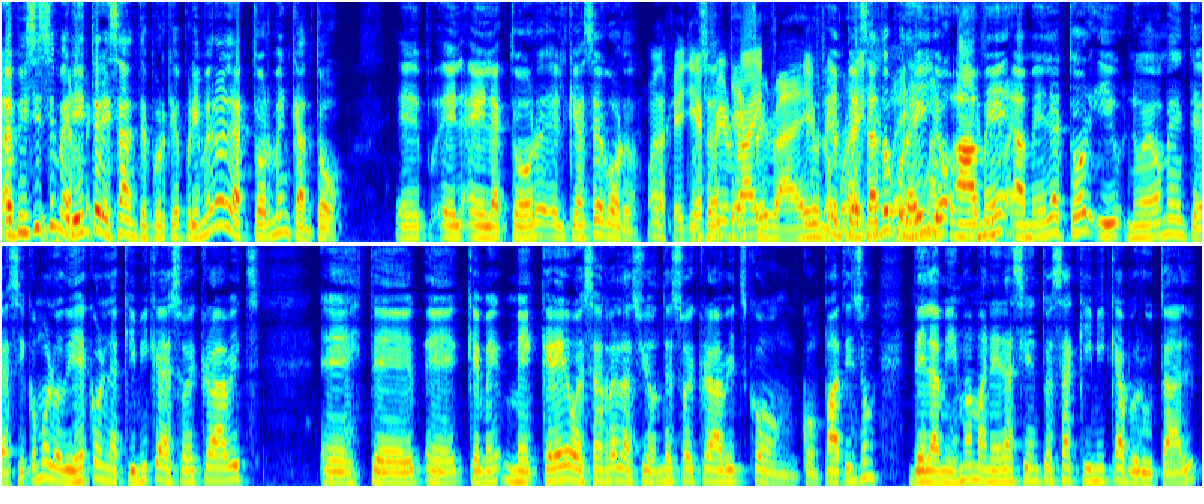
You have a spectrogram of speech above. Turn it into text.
a mí sí se me haría interesante porque primero el actor me encantó. Eh, el, el actor, el que hace de gordo. Bueno, es que O sea, Jeffrey Jeffrey Wright. Wright, uno Jeffrey puede- Empezando por ahí, yo amé, Wright. amé el actor y nuevamente, así como lo dije con la química de Zoe Kravitz, este, eh, que me, me creo esa relación de Zoe Kravitz con, con Pattinson, de la misma manera siento esa química brutal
